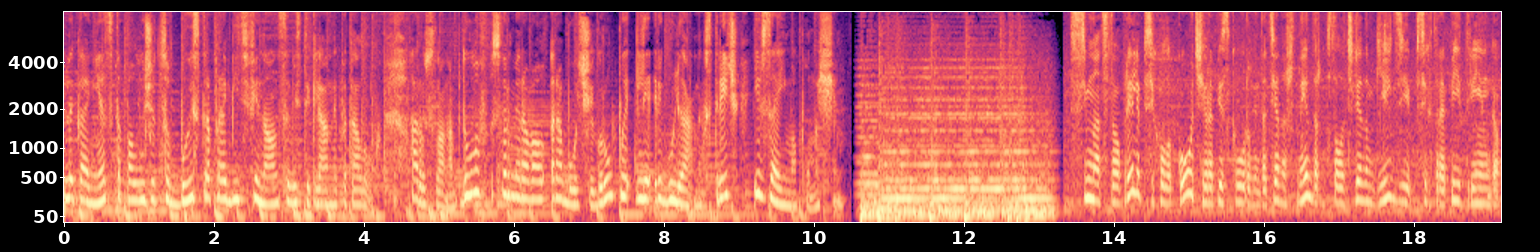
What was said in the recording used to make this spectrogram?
наконец-то получится быстро пробить финансовый стеклянный потолок. А Руслан Абдулов сформировал рабочие группы для регулярных встреч и взаимопомощи. 17 апреля психолог-коуч европейского уровня Татьяна Шнейдер стала членом гильдии психотерапии и тренингов.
